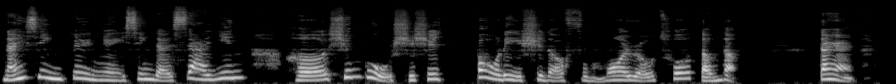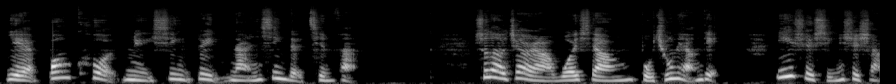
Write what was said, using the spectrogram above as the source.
男性对女性的下阴和胸部实施暴力式的抚摸、揉搓等等。当然，也包括女性对男性的侵犯。说到这儿啊，我想补充两点。一是形式上，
